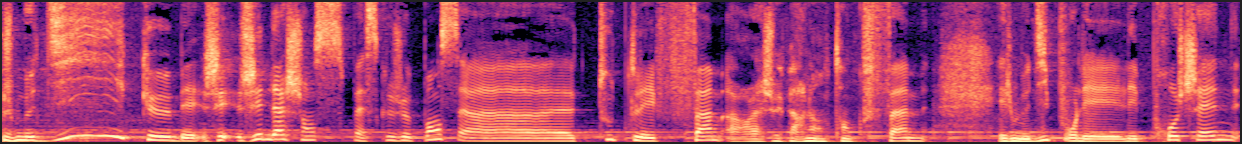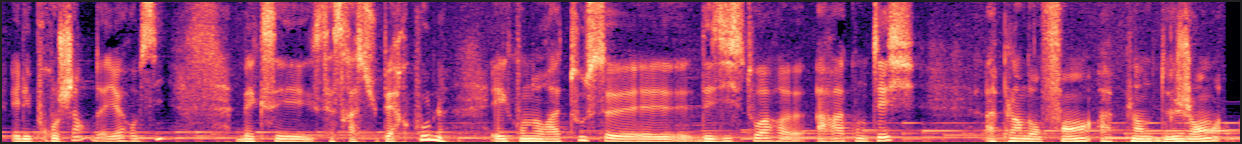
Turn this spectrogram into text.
Je me dis que ben, j'ai de la chance parce que je pense à toutes les femmes. Alors là, je vais parler en tant que femme et je me dis pour les, prochaines et les prochains d'ailleurs aussi, ben, que ça sera super cool et qu'on aura tous euh, des histoires euh, à raconter à plein d'enfants, à plein de gens.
